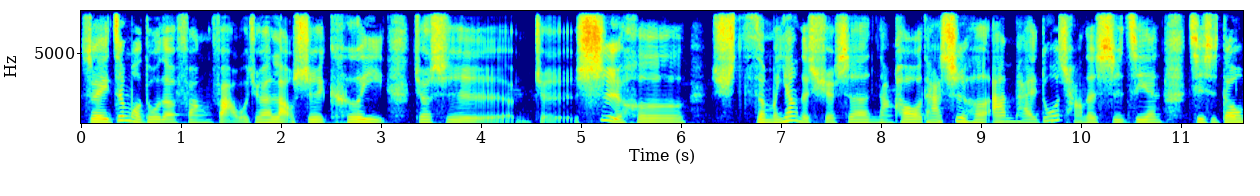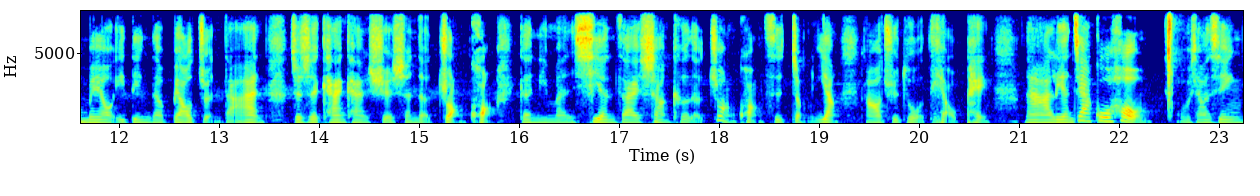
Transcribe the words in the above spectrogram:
所以这么多的方法，我觉得老师可以就是就适合怎么样的学生，然后他适合安排多长的时间，其实都没有一定的标准答案，就是看看学生的状况跟你们现在上课的状况是怎么样，然后去做调配。那连假过后。我相信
